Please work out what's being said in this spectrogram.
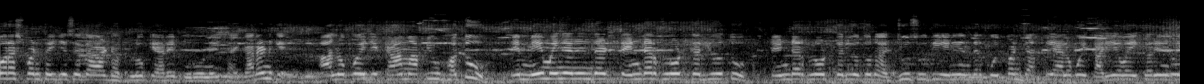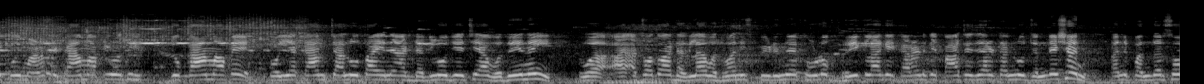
વર્ષ પણ થઈ જશે, તો આ ઢગલો ક્યારેય પૂરો નહીં થાય. કારણ કે આ લોકોએ જે કામ આપ્યું હતું, એ મે મહિનાની અંદર ટેન્ડર ફ્લોટ કર્યું હતું. ટેન્ડર ફ્લોટ કર્યું હતું, ને હજુ સુધી એની અંદર કોઈ પણ જાતની આ લોકોએ કાર્યવાહી કરી નથી, કોઈ માણસે કામ આપ્યું નથી. જો કામ આપે, તો અહીંયા કામ ચાલુ થાય, અને આ ઢગલો જે છે, આ વધે નહીં. અથવા તો આ ઢગલા વધવાની સ્પીડને થોડોક બ્રેક લાગે, કારણ કે પાંચ હજાર ટનનું જનરેશન અને પંદરસો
